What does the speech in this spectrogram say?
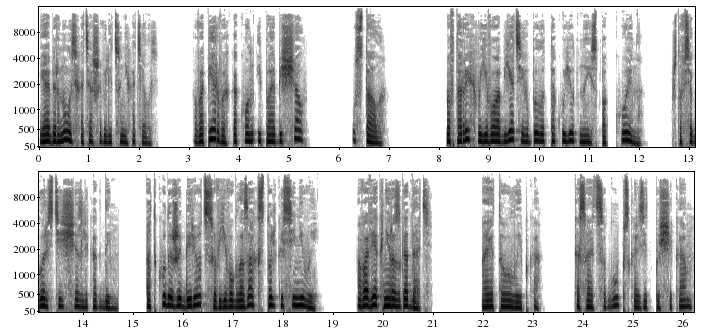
Я обернулась, хотя шевелиться не хотелось. Во-первых, как он и пообещал, устала. Во-вторых, в его объятиях было так уютно и спокойно, что все горести исчезли как дым. Откуда же берется в его глазах столько синевы? Вовек не разгадать. А эта улыбка касается губ, скользит по щекам,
